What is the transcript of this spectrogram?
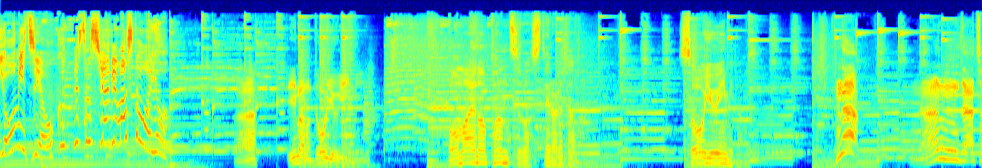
夜水へ送って差し上げましたわよ。あ？今のどういう意味？お前のパンツは捨てられたそういう意味だな。なんだと？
